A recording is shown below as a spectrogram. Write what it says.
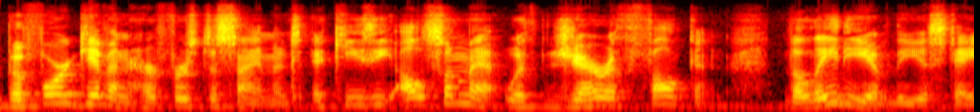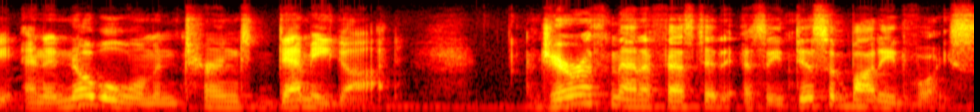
Before given her first assignment, Akizi also met with Jeryth Phaulkon, the lady of the estate and a noblewoman turned demigod. Jeryth manifested as a disembodied voice,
